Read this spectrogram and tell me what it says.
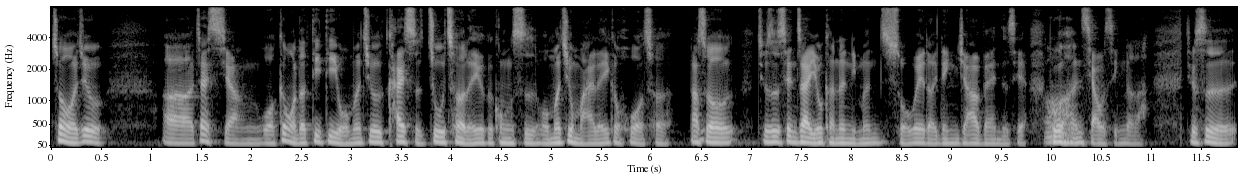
所以我就呃在想，我跟我的弟弟，我们就开始注册了一个公司，我们就买了一个货车。那时候就是现在有可能你们所谓的 Ninja Van 这些，不过很小型的啦，就是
